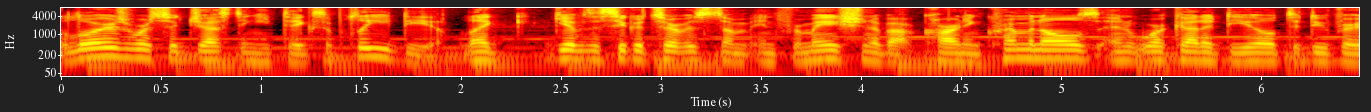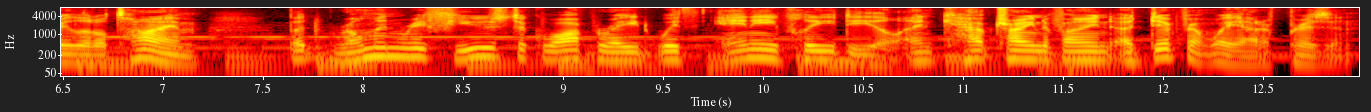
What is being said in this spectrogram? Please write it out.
The lawyers were suggesting he takes a plea deal, like give the Secret Service some information about carding criminals and work out a deal to do very little time. But Roman refused to cooperate with any plea deal and kept trying to find a different way out of prison.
